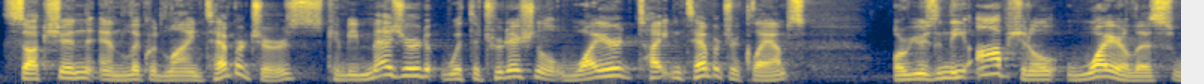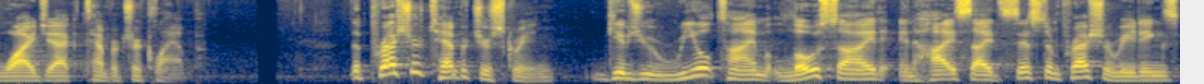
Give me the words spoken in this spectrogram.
Suction and liquid line temperatures can be measured with the traditional wired Titan temperature clamps or using the optional wireless YJack temperature clamp. The pressure temperature screen gives you real-time low side and high side system pressure readings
